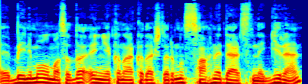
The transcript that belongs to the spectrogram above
e, benim olmasa da en yakın arkadaşlarımın sahne dersine giren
